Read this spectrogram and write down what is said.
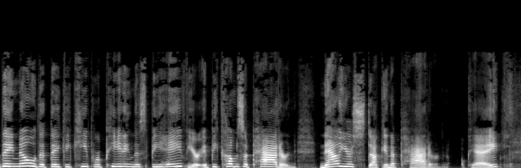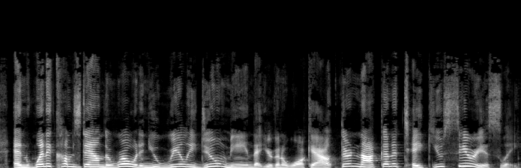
they know that they could keep repeating this behavior. It becomes a pattern. Now you're stuck in a pattern, okay? And when it comes down the road and you really do mean that you're going to walk out, they're not going to take you seriously.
